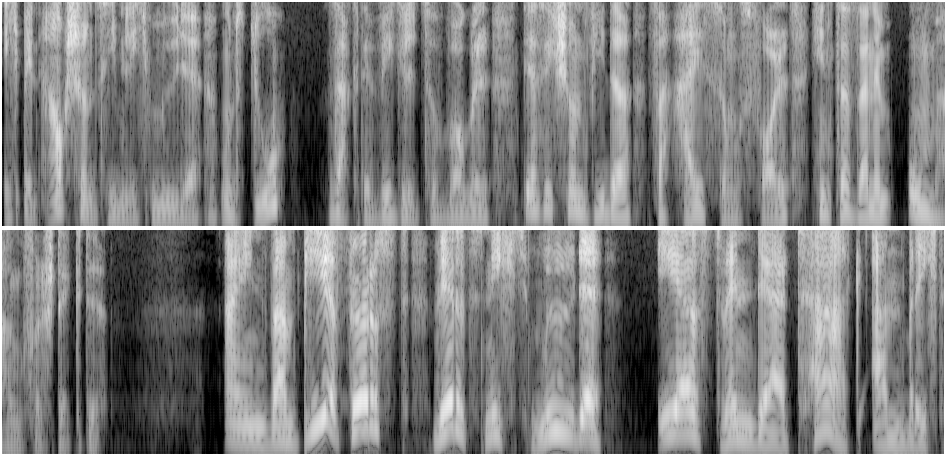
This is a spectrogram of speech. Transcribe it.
Ich bin auch schon ziemlich müde. Und du? sagte Wiggle zu Woggle, der sich schon wieder verheißungsvoll hinter seinem Umhang versteckte. Ein Vampirfürst wird nicht müde. Erst wenn der Tag anbricht,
